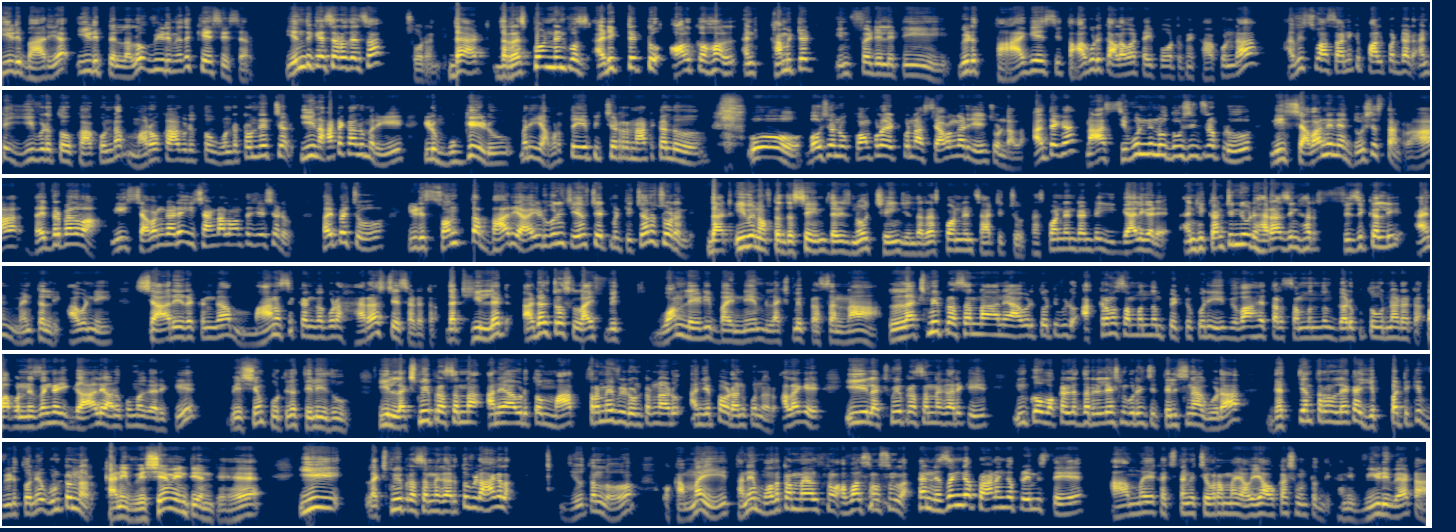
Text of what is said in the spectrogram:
ఈడి భార్య ఈడి పిల్లలు వీడి మీద కేసేశారు. ఎందుకు వేశారో తెలుసా? చూడండి. That the respondent was addicted to alcohol and committed infidelity వీడు తాగేసి తాగుడికి అలవాటు అయిపోవటమే కాకుండా అవిశ్వాసానికి పాల్పడ్డాడు. అంటే ఈవిడతో కాకుండా మరొక ఆవిడతో ఉండటం నేర్చాడు. ఈ నాటకాలు మరి ఈడు ముగ్గేయుడు. మరి ఎవరితో వేపించాడు నాటకాలు? ఓ బహుశా నువ్వు కొంపలో పెట్టుకున్న నా శవంగాడు చేయించి ఉండాలి? అంతేగా నా శివుణ్ణి నువ్వు దూషించినప్పుడు నీ శవాన్ని నేను దూషిస్తాను రా దరిద్ర పెదవా. నీ శవంగాడే ఈ చండాలం అంతా చేశాడు. పైపెచ్చు ఈడి సొంత భార్య ఈడి గురించి ఏం స్టేట్మెంట్ ఇచ్చారో చూడండి. That even after the same there is no change in the respondent's attitude respondent అంటే ఈ గాలిగడే. And he continued harassing her physically and mentally ఆవిడ్ని శారీరకంగా మానసికంగా కూడా హెరాస్ చేశాడట. That he led adulterous life with one lady by name Lakshmi Prasanna Lakshmi Prasanna అనే ఆవిడతోటి వీడు అక్రమ సంబంధం పెట్టుకుని వివాహేతర సంబంధం గడుపుతూ ఉన్నాడట. పాపం నిజంగా ఈ గాలి అనుపమ గారికి విషయం పూర్తిగా తెలియదు ఈ లక్ష్మీ ప్రసన్న అనే ఆవిడతో మాత్రమే వీడు ఉంటున్నాడు అని చెప్పి ఆవిడ అనుకున్నారు. అలాగే ఈ లక్ష్మీ ప్రసన్న గారికి ఇంకో ఒకళ్ళిద్దరు రిలేషన్ గురించి తెలిసినా కూడా గత్యంతరం లేక ఇప్పటికీ వీడితోనే ఉంటున్నారు. కానీ విషయం ఏంటి అంటే ఈ లక్ష్మీ ప్రసన్న గారితో వీడు ఆగల. జీవితంలో ఒక అమ్మాయి తనే మొదట అమ్మాయి అవ్వాల్సిన అవ్వాల్సిన అవసరం లేదు కానీ నిజంగా ప్రాణంగా ప్రేమిస్తే ఆ అమ్మాయి ఖచ్చితంగా చివరి అమ్మాయి అయ్యే అవకాశం ఉంటుంది. కానీ వీడి వేట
